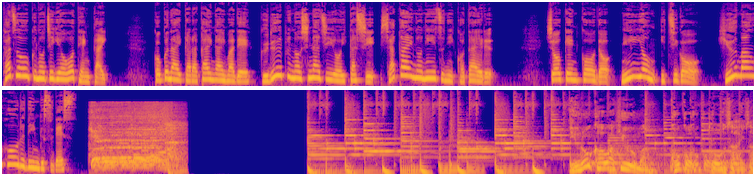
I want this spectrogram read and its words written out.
数多くの事業を展開。国内から海外までグループのシナジーを活かし、社会のニーズに応える。証券コード2415ヒューマンホールディングスです。湯の川ヒューマン、ここ東西。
